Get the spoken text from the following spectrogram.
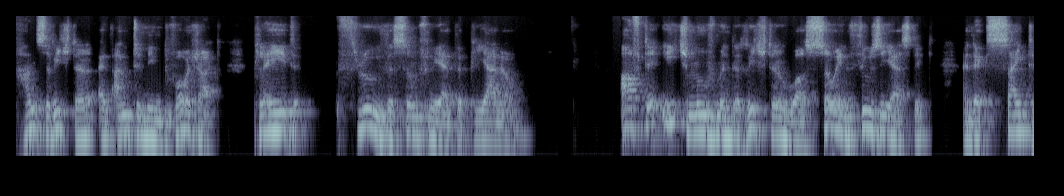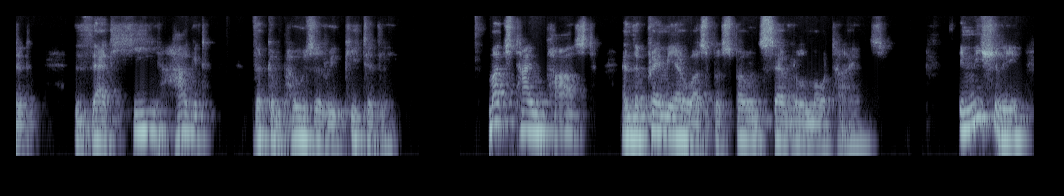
Hans Richter and Antonin Dvorak played through the symphony at the piano. After each movement, Richter was so enthusiastic and excited that he hugged the composer repeatedly. Much time passed, and the premiere was postponed several more times. Initially,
